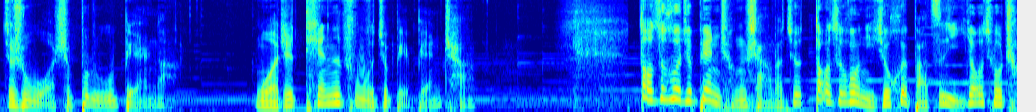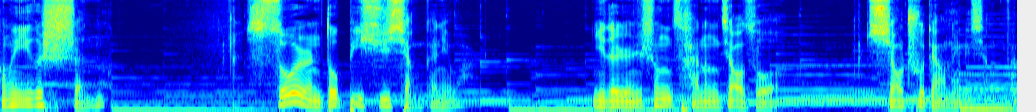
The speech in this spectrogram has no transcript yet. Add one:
就是我是不如别人的，我这天赋就比别人差。到最后就变成啥了？就到最后你就会把自己要求成为一个神，所有人都必须想跟你玩，你的人生才能叫做消除掉那个想法。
